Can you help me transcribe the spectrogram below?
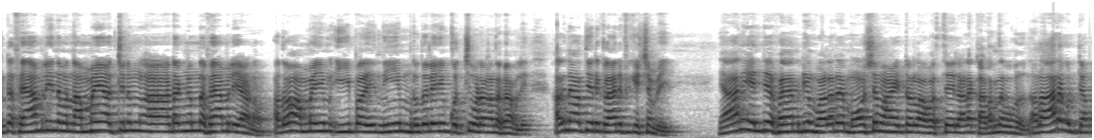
നിന്റെ ഫാമിലി എന്ന് പറഞ്ഞാൽ അമ്മയും അച്ഛനും അടങ്ങുന്ന ഫാമിലിയാണോ അതോ അമ്മയും ഈ നീ മൃദുലയും കൊച്ചും അടങ്ങുന്ന ഫാമിലി അതിനകത്ത് ഒരു ക്ലാരിഫിക്കേഷൻ വഴി ഞാനും എന്റെ ഫാമിലിയും വളരെ മോശമായിട്ടുള്ള അവസ്ഥയിലാണ് കടന്നു പോകുന്നത്. അത് ആരെ കുറ്റം?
